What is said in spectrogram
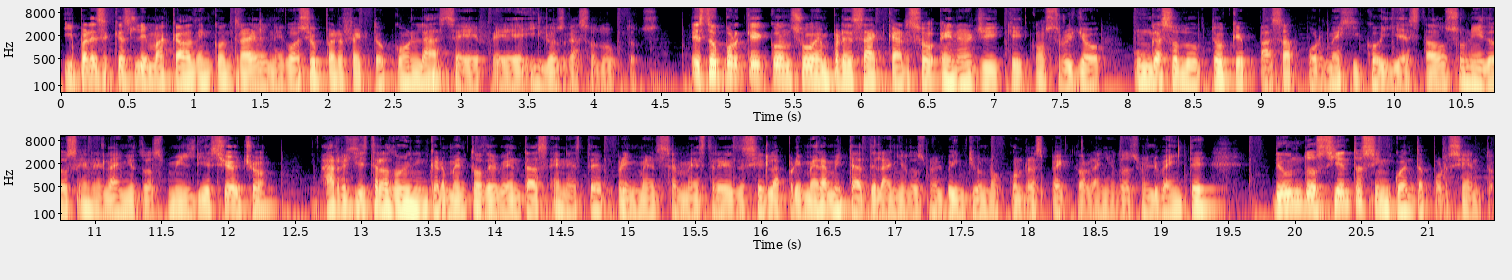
Y parece que Slim acaba de encontrar el negocio perfecto con la CFE y los gasoductos. Esto porque con su empresa Carso Energy que construyó un gasoducto que pasa por México y Estados Unidos en el año 2018, ha registrado un incremento de ventas en este primer semestre, es decir, la primera mitad del año 2021 con respecto al año 2020, de un 250%.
